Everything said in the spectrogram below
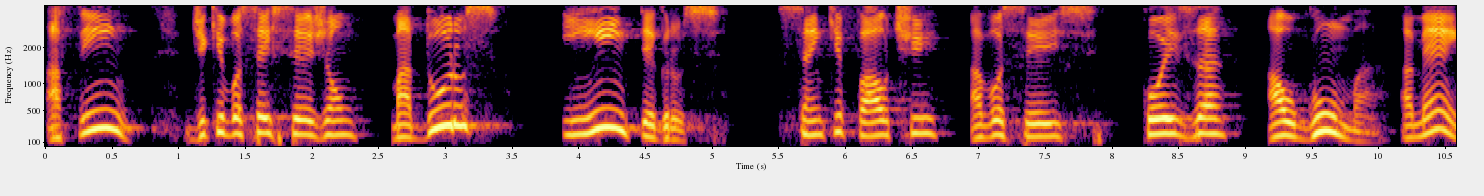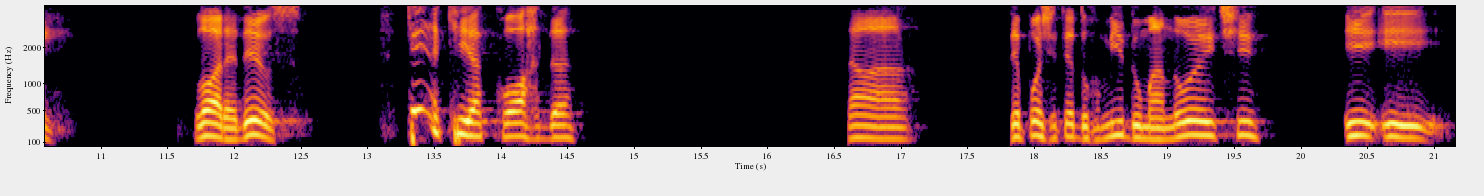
a fim de que vocês sejam maduros e íntegros, sem que falte a vocês coisa alguma. Amém? Glória a Deus. Quem aqui acorda depois de ter dormido uma noite e, e,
